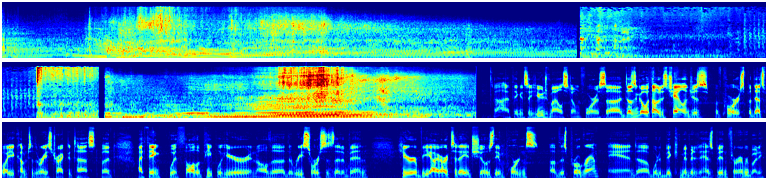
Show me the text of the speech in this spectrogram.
Ha ha ha! Think it's a huge milestone for us. Uh, it doesn't go without its challenges, of course, but that's why you come to the racetrack to test. But I think with all the people here and all the, the resources that have been here at VIR today, it shows the importance of this program and uh, what a big commitment it has been for everybody.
